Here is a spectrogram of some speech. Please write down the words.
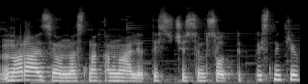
Наразі у нас на каналі 1700 підписників.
